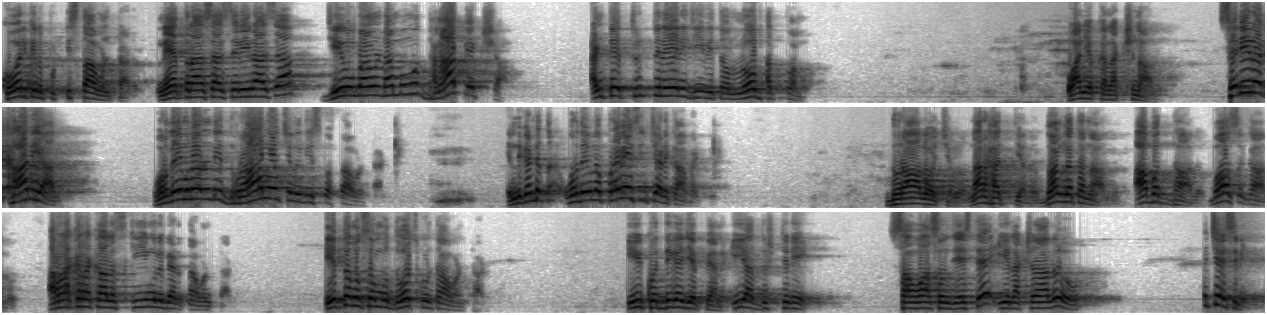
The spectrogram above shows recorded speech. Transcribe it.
కోరికలు పుట్టిస్తా ఉంటాడు. నేత్రాశ శరీరాశ జీవడంబము ధనాపేక్ష అంటే తృప్తి లేని జీవితం లోభత్వము. వాని యొక్క లక్షణాలు. శరీర కార్యాలు. హృదయంలో నుండి దురాలోచనలు తీసుకొస్తా ఉంటాడు. ఎందుకంటే హృదయంలో ప్రవేశించాడు కాబట్టి. దురాలోచనలు నరహత్యలు దొంగతనాలు అబద్ధాలు మోసగాలు రకరకాల స్కీములు పెడతా ఉంటాడు. ఇతరుల సొమ్ము దోచుకుంటా ఉంటాడు. ఈ కొద్దిగా చెప్పాను. ఈ ఆ దృష్టిని సహవాసం చేస్తే ఈ లక్షణాలు చేసినాయి.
